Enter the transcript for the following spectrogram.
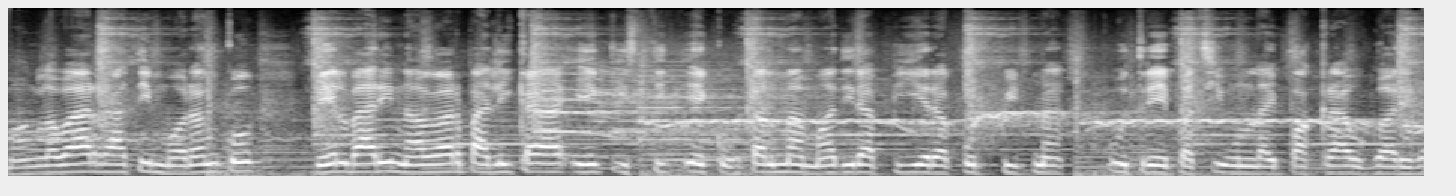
मङ्गलबार राति मोरङको बेलबारी नगरपालिका एक स्थित एक होटलमा मदिरा पिएर कुटपिटमा उत्रिएपछि उनलाई पक्राउ गरेर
